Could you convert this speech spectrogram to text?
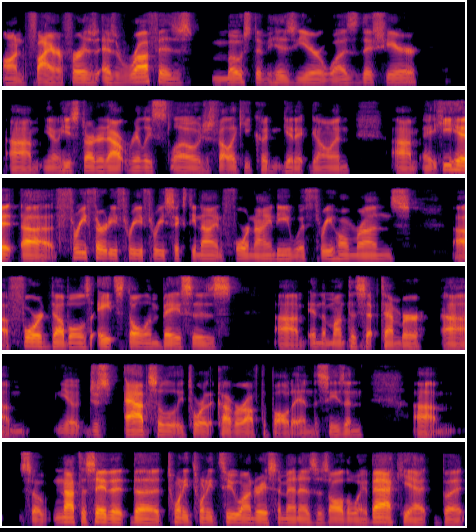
on fire for as, as rough as most of his year was this year. Um, you know, he started out really slow, just felt like he couldn't get it going. Um, he hit uh, 333, 369, 490 with three home runs, uh, four doubles, eight stolen bases um, in the month of September. Um, you know, just absolutely tore the cover off the ball to end the season. Um, so not to say that the 2022 Andres Gimenez is all the way back yet, but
